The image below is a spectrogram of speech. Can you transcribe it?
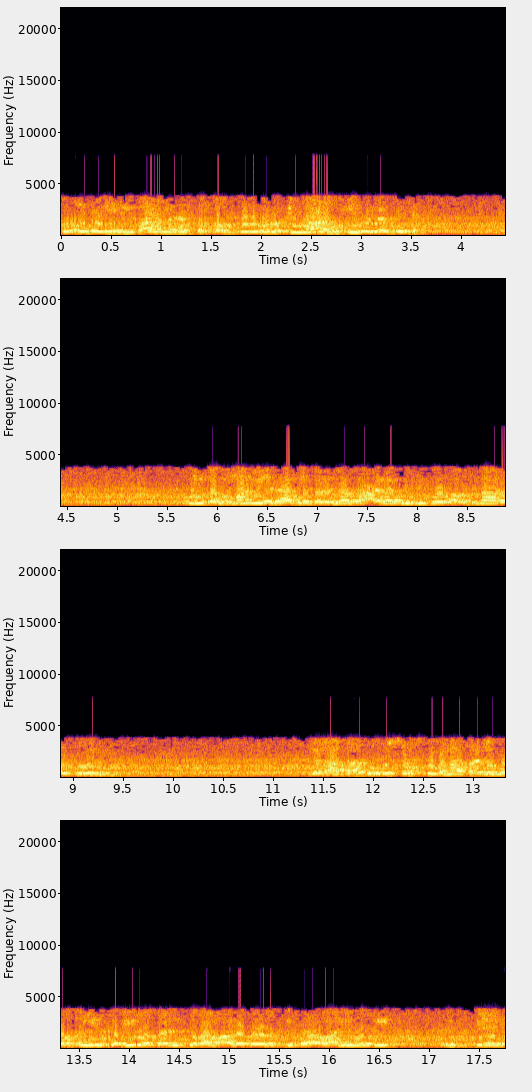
تو ان کا یہ انکار محض تقبر اور ایمان کی وجہ سے ہے۔ ان کا گمان یہ تھا کہ اگر اللہ تعالیٰ کسی کو اپنا رسول بناتا تو اس شخص کو بناتا جو بہت امیر کبیر ہوتا، جس کے بعد مال و دولت کی فراوانی ہوتی، اس کے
